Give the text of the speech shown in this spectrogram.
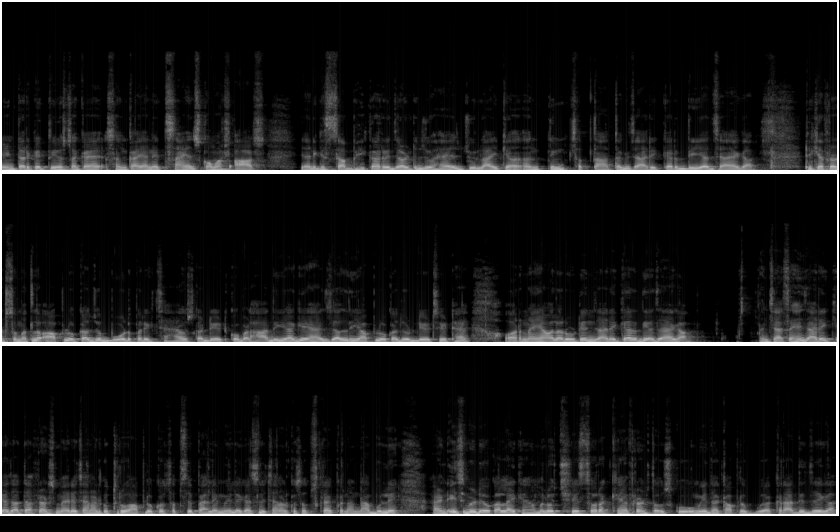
इंटर के तीनों संकाय संकाय, यानी साइंस, कॉमर्स, आर्ट्स, यानी कि सभी का रिज़ल्ट जो है जुलाई के अंतिम सप्ताह तक जारी कर दिया जाएगा। ठीक है फ्रेंड्स तो मतलब आप लोग का जो बोर्ड परीक्षा है, उसका डेट को बढ़ा दिया गया है। जल्द ही आप लोग का जो डेट शीट है और नया वाला रूटीन जारी कर दिया जाएगा। जैसे ही जारी किया जाता है फ्रेंड्स, मेरे चैनल के थ्रू आप लोग को सबसे पहले मिलेगा, इसलिए चैनल को सब्सक्राइब करना ना भूलें। एंड इस वीडियो का लाइक है हम लोग 600 रखे हैं फ्रेंड्स तो उसको उम्मीद है कि आप लोग पूरा करा दीजिएगा।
